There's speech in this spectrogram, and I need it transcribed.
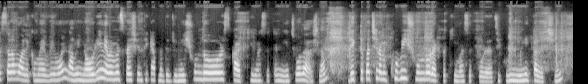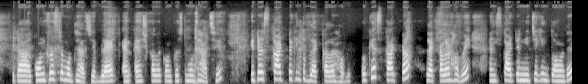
আসসালামু আলাইকুম এভরিওয়ান আমি নওরিন এমএমএস ফ্যাশন থেকে আপনাদের জন্য সুন্দর স্কার্ট খিমার সেটটা নিয়ে চলে আসলাম। দেখতে পাচ্ছেন, আমি খুবই সুন্দর একটা খিমার সেট পরে আছি, খুবই ইউনিক কালেকশন এটা কন্ট্রাস্টের মধ্যে আছে ব্ল্যাক অ্যান্ড অ্যাশ কালার কন্ট্রাস্টের মধ্যে আছে। এটার স্কার্টটা কিন্তু ব্ল্যাক কালার হবে ওকে স্কার্টটা ব্ল্যাক কালার হবে অ্যান্ড স্কার্টের নিচে কিন্তু আমাদের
